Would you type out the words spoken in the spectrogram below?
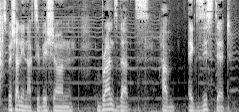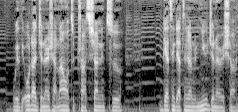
especially in activation, brands that have existed with the older generation now want to transition into getting the attention of the new generation.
